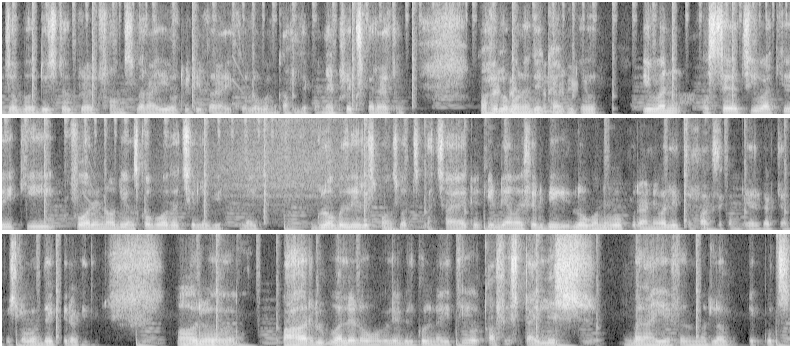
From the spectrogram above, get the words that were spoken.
जब डिजिटल प्लेटफॉर्म्स पर आई ओटीटी पर आई तो लोगों ने काफ़ी देखा नेटफ्लिक्स पर आए तो काफ़ी लोगों ने देखा इवन उससे अच्छी बात ये हुई कि फॉरेन ऑडियंस को बहुत अच्छी लगी लाइक ग्लोबली रिस्पॉन्स अच्छा आया क्योंकि इंडिया में फिर भी लोगों ने वो पुराने वाले इत्तेफाक से कंपेयर करते हैं कुछ लोगों ने देख भी रखी थी। और बाहर वाले लोगों के लिए बिल्कुल नई थी और काफ़ी स्टाइलिश बनाई है फ़िल्म मतलब एक कुछ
